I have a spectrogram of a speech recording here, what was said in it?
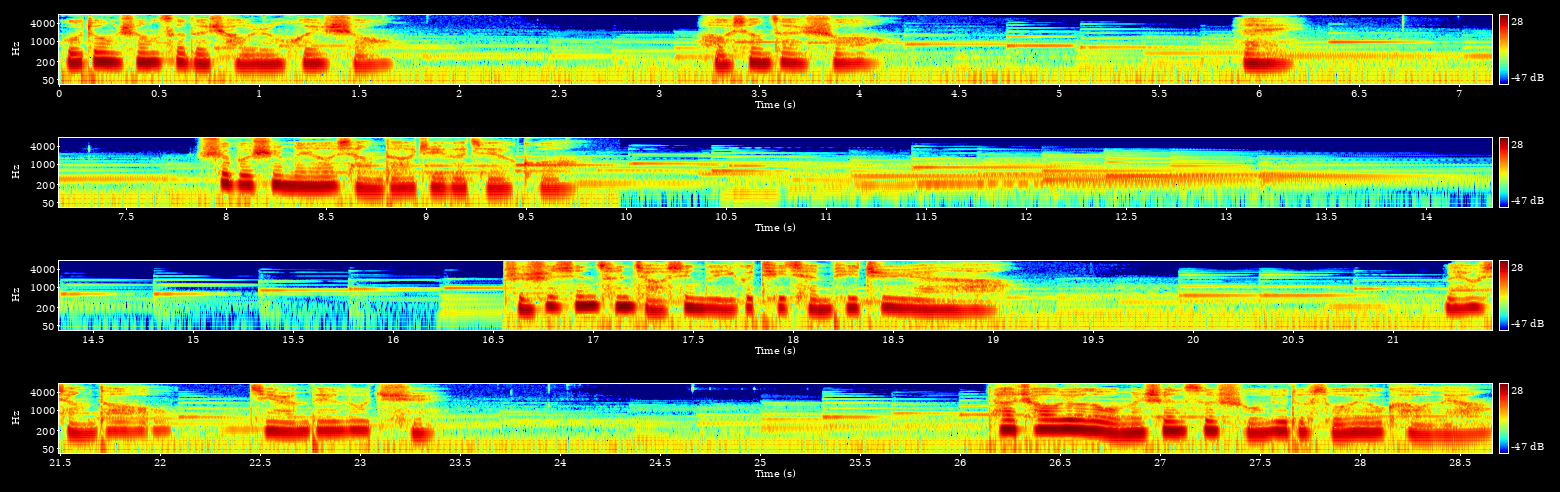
不动声色的朝人挥手，好像在说：“哎，是不是没有想到这个结果？”只是心存侥幸的一个提前批志愿啊。没有想到，竟然被录取。他超越了我们深思熟虑的所有考量。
